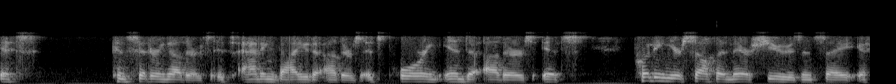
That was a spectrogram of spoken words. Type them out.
it's considering others, it's adding value to others, it's pouring into others, it's putting yourself in their shoes and say, if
